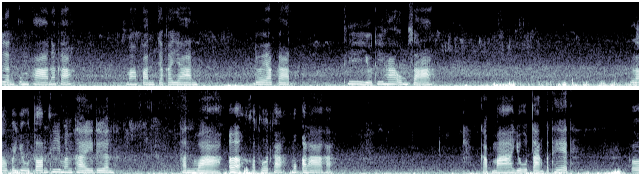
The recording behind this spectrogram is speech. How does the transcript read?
เดือนกุมภานะคะ มาปั่นจักรยาน ด้วยอากาศที่อยู่ที่ 5 องศา เราไปอยู่ตอนที่เมืองไทยเดือนธันวา เออ ขอโทษค่ะ มกราค่ะ กลับมาอยู่ต่างประเทศ ก็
